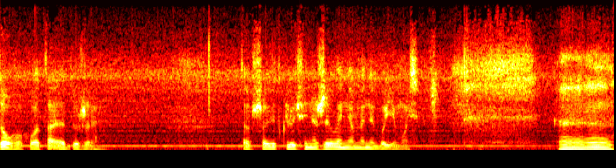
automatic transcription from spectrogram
довго хватає дуже. Так що відключення живлення ми не боїмось. Е,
